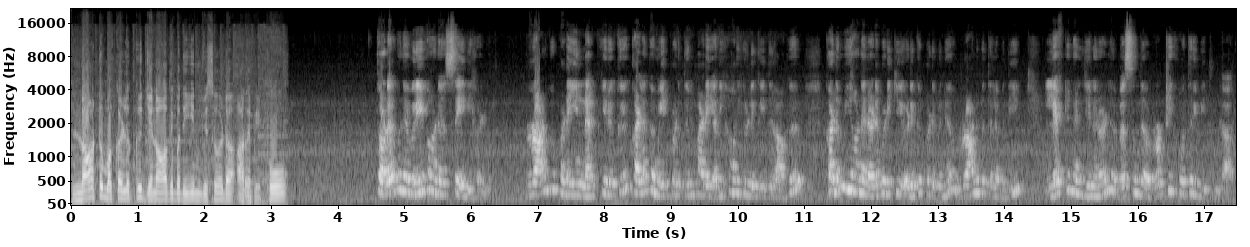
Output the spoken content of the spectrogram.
நாட்டு மக்களுக்கு ஜனாதிபதியின் விசேட அறிவிப்பு. தொடர்பான விரிவான செய்திகள். ராணுவ படையின் நட்பிற்கு கலக்கம் ஏற்படுத்தும் படை அதிகாரிகளுக்கு எதிராக கடுமையான நடவடிக்கை எடுக்கப்படும் என ராணுவ தளபதி லெப்டினன்ட் ஜெனரல் வசந்த ரொட்ரிகோ தெரிவித்துள்ளார்.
